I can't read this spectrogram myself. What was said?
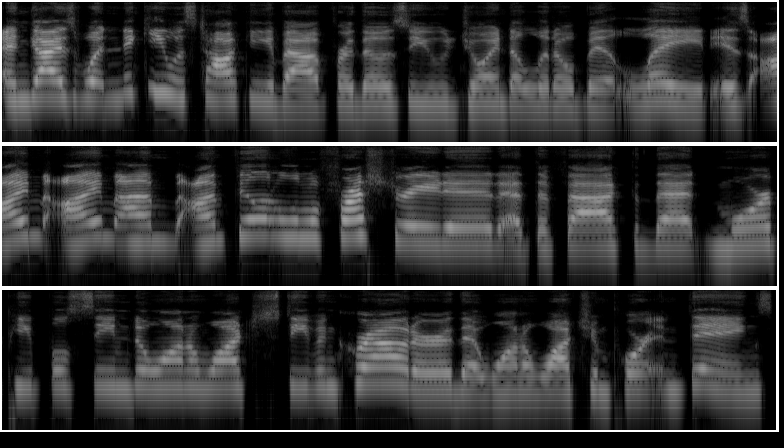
And guys, what Nikki was talking about for those of you who joined a little bit late is I'm I'm I'm I'm feeling a little frustrated at the fact that more people seem to want to watch Steven Crowder that want to watch important things.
